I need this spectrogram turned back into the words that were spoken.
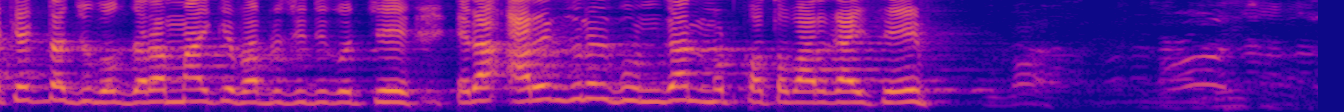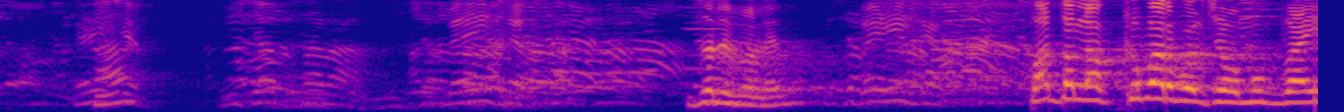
এক একটা যুবক যারা মাইকে পাবলিসিটি করছে, এরা আরেকজনের গুণগান মোট কতবার গাইছে? জোরে বলেন। কত লক্ষবার বলছে অমুক ভাই?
